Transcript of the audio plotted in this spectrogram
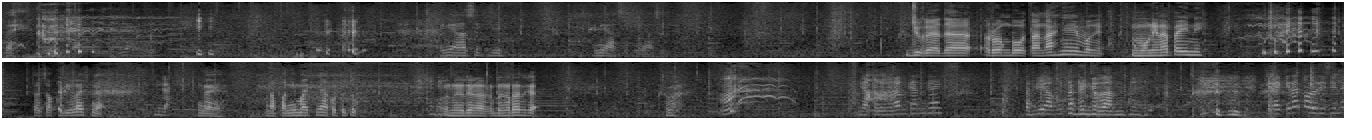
Ini asik sih. Ini asik, ini asik. Juga ada ruang bawah tanahnya ya bang ya? Ngomongin apa ini? Cocok di live nggak? Enggak. Enggak ya? Kenapa nih mic-nya aku tutup? Ini udah gak kedengeran kak? Apa? Nggak kedengeran kan guys? Tapi aku kedengeran. Kira-kira kalau di sini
